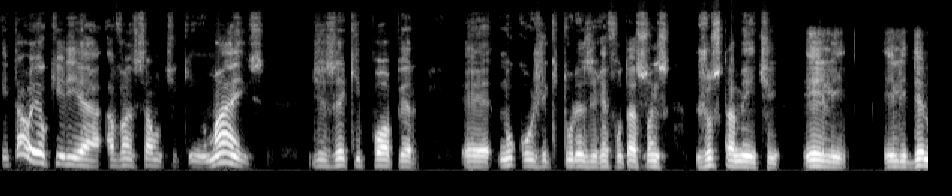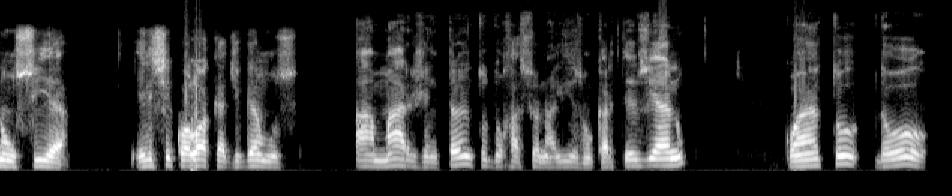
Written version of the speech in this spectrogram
então eu queria avançar um tiquinho mais, dizer que Popper, é, no Conjecturas e Refutações, justamente ele, ele denuncia, ele se coloca, digamos, à margem tanto do racionalismo cartesiano quanto do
